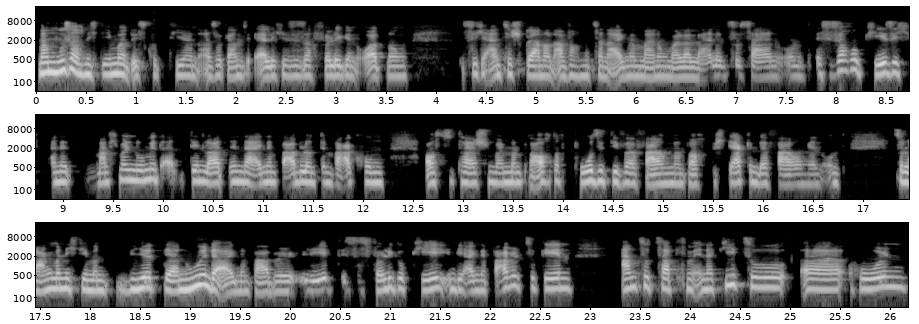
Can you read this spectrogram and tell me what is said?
man muss auch nicht immer diskutieren. Also ganz ehrlich, es ist auch völlig in Ordnung, sich einzusperren und einfach mit seiner eigenen Meinung mal alleine zu sein. Und es ist auch okay, sich eine, manchmal nur mit den Leuten in der eigenen Bubble und dem Vakuum auszutauschen, weil man braucht auch positive Erfahrungen, man braucht bestärkende Erfahrungen. Und solange man nicht jemand wird, der nur in der eigenen Bubble lebt, ist es völlig okay, in die eigene Bubble zu gehen, anzuzapfen, Energie zu äh, holen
